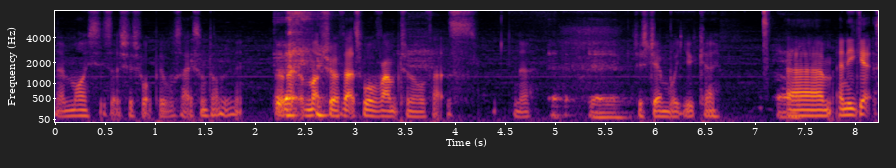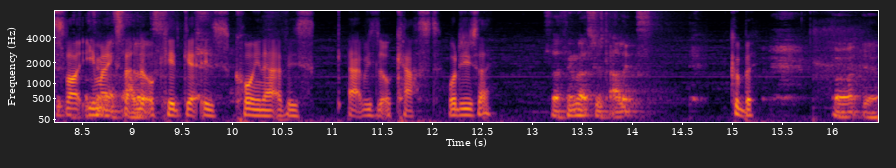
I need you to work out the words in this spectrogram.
no mices. That's just what people say sometimes, isn't it? I'm not sure if that's Wolverhampton or if that's Yeah, yeah. just general UK. Alright. Um, and he gets like I he makes that little kid get his coin out of his out of his little cast. What did you say? So I think that's just Alex. Could be. Alright, yeah.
